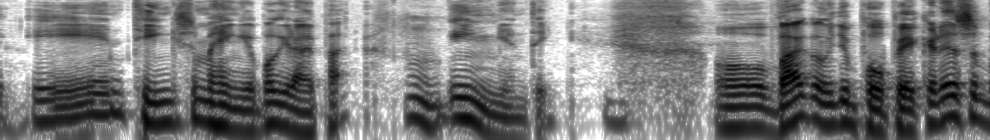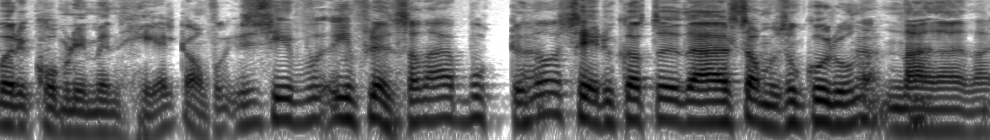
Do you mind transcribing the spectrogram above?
ikke én ting som henger på greip her. Ingenting. Og hver gang du påpeker det, så bare kommer de med en helt annen Du sier influensaen er borte nå. Ser du ikke at det er samme som korona? Nei, nei, nei.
